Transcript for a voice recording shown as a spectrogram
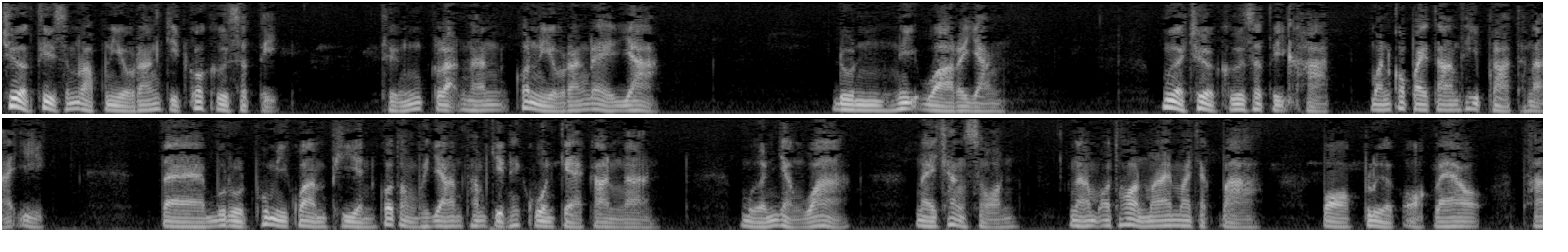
เชือกที่สำหรับเหนี่ยวรั้งจิตก็คือสติ ถึงกระนั้นก็เหนี่ยวรั้งได้ยาก ดุลนิวารยัง เมื่อเชือกคือสติขาดมันก็ไปตามที่ปรารถนาอีก แต่บุรุษผู้มีความเพียรก็ต้องพยายามทำจิตให้ควรแก่การงาน เหมือนอย่างว่า ในช่างสอนนำเอาท่อนไม้มาจากป่า ปอกเปลือกออกแล้ว ทา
